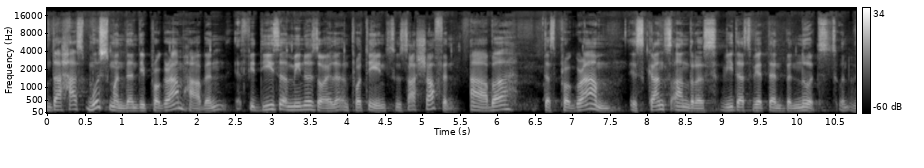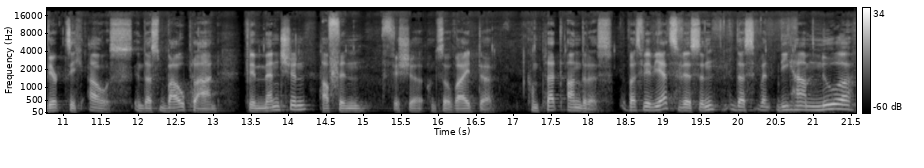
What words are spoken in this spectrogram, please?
Und da has, muss man dann die Programm haben, für diese Aminosäure ein Protein zu schaffen. Aber das Programm ist ganz anderes, wie das wird dann benutzt und wirkt sich aus in das Bauplan für Menschen, Affen, Fische und so weiter komplett anderes. Was wir jetzt wissen, dass die haben nur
